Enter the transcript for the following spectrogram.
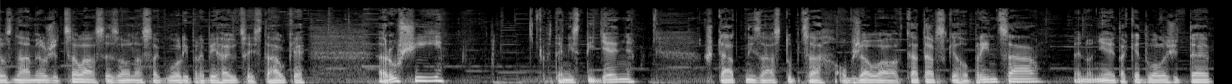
oznámil, že celá sezóna sa kvôli prebiehajúcej stávke ruší. V ten istý deň štátny zástupca obžaloval katarského princa, meno nie je také dôležité,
